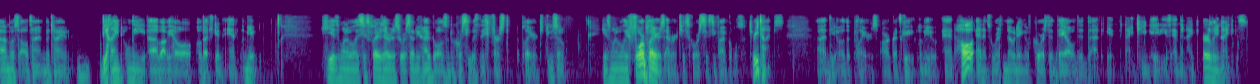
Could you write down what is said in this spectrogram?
uh, most all time, but time behind only uh, Bobby Hull, Ovechkin, and Lemieux. He is one of only six players ever to score 75 goals, and of course, he was the first player to do so. He's one of only four players ever to score 65 goals three times. Uh, the other players are Gretzky, Lemieux, and Hull, and it's worth noting, of course, that they all did that in the 1980s and the early 90s.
